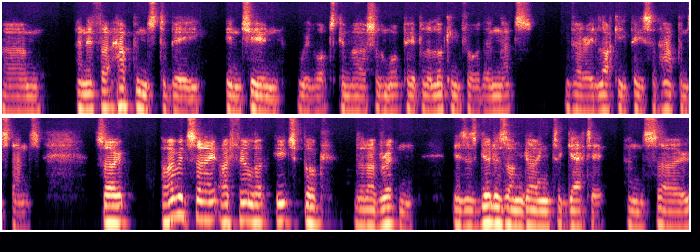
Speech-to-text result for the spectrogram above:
Um, and if that happens to be in tune with what's commercial and what people are looking for, then that's a very lucky piece of happenstance. So I would say I feel that each book that I've written is as good as I'm going to get it. And so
